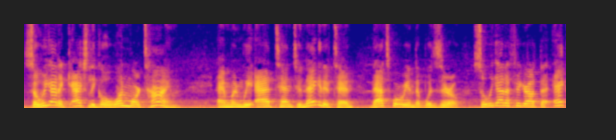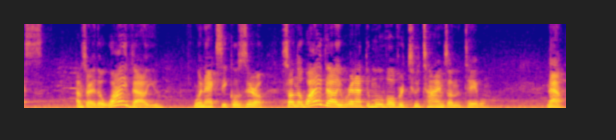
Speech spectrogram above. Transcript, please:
So we got to actually go one more time. And when we add 10 to negative 10, that's where we end up with 0. So we got to figure out the x, I'm sorry, the y value when x equals 0. So on the y value, we're going to have to move over two times on the table. Now,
